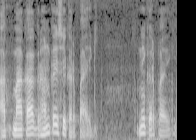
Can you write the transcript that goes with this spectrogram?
आत्मा का ग्रहण कैसे कर पाएगी? नहीं कर पाएगी।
